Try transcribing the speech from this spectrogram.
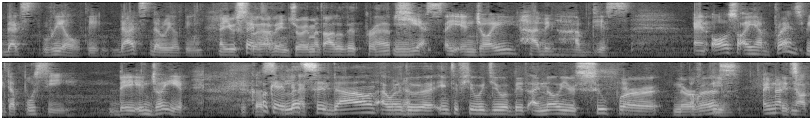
That's real thing. That's the real thing. And you still Second- have enjoyment out of it, perhaps? Yes, I enjoy having have this. And also I have friends with a pussy. They enjoy it. Because Okay, let's sit down. I want to do an interview with you a bit. I know you're super nervous. Active. I'm not it's, not.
